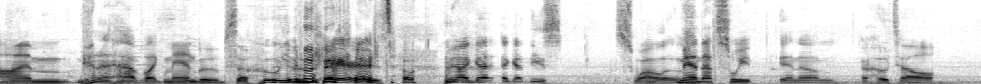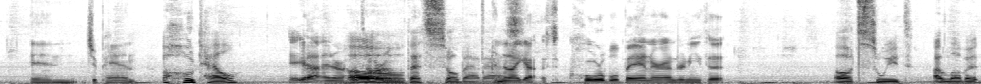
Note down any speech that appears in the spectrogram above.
I'm gonna have like man boobs. So who even Who cares? cares? I mean, I got I got these swallows Man, that's sweet. in um, a hotel in Japan. A hotel. Yeah, in our hotel room. Oh, room. that's so badass. And then I got this horrible banner underneath it. Oh, it's sweet. I love it.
